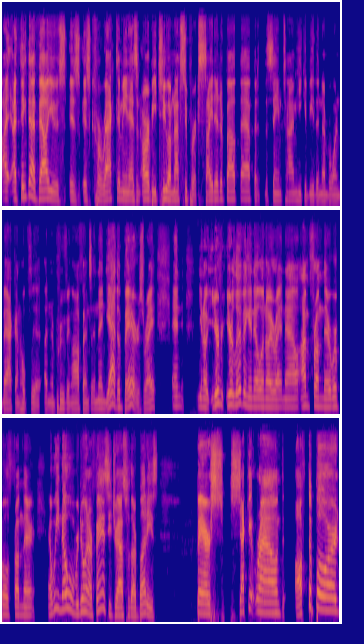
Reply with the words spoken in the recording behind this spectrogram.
I, I think that value is, is is correct. I mean, as an RB two, I'm not super excited about that, but at the same time, he could be the number one back on hopefully a, an improving offense. And then yeah, the Bears, right? And you know, you're you're living in Illinois right now. I'm from there. We're both from there, and we know when we're doing our fantasy drafts with our buddies, Bears second round off the board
